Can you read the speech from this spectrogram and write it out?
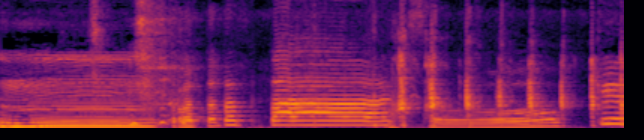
Hmm. Sokes.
